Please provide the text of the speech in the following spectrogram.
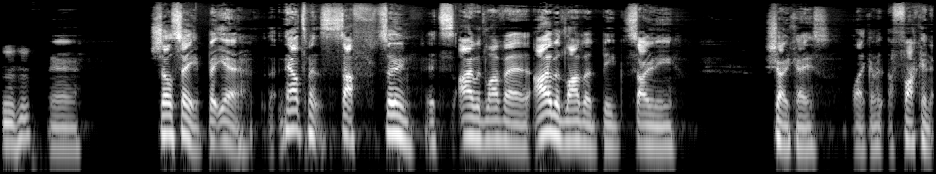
hmm Yeah. Shall see. But yeah, announcement stuff soon. It's, I would love a, I would love a big Sony showcase, like a, a fucking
